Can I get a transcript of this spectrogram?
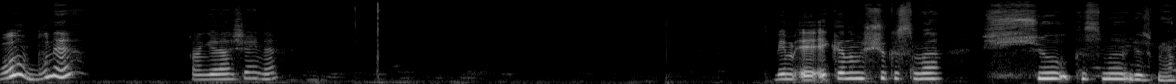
bu, bu ne? Ben gelen şey ne? Benim e, ekranımın şu kısmı şu kısmı gözükmüyor.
